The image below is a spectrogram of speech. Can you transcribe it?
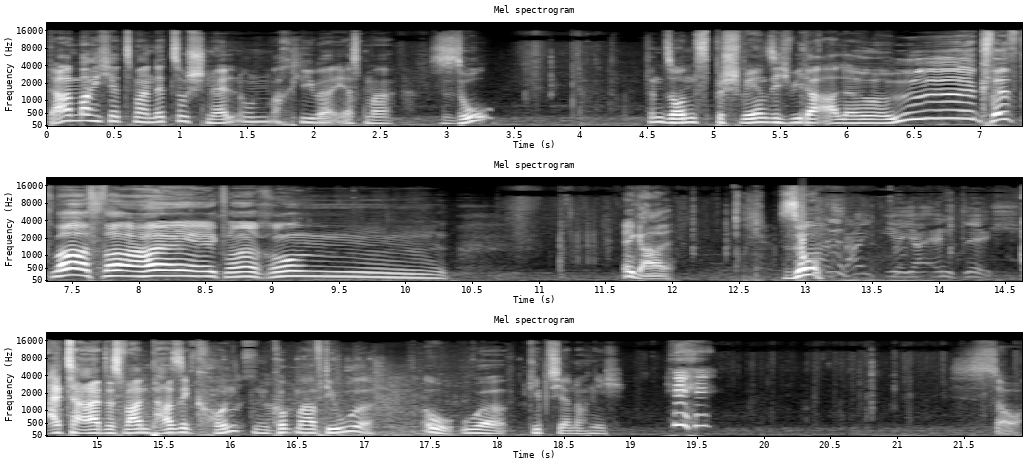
Da mache ich jetzt mal nicht so schnell und mache lieber erstmal so. Denn sonst beschweren sich wieder alle. Äh, Questmaster, warum? Egal. So. Alter, das waren ein paar Sekunden. Guck mal auf die Uhr. Oh, Uhr gibt's ja noch nicht. so.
